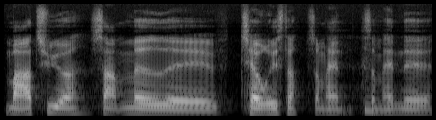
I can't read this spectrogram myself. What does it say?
martyrer sammen med øh, terrorister, som han, mm. som han øh,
